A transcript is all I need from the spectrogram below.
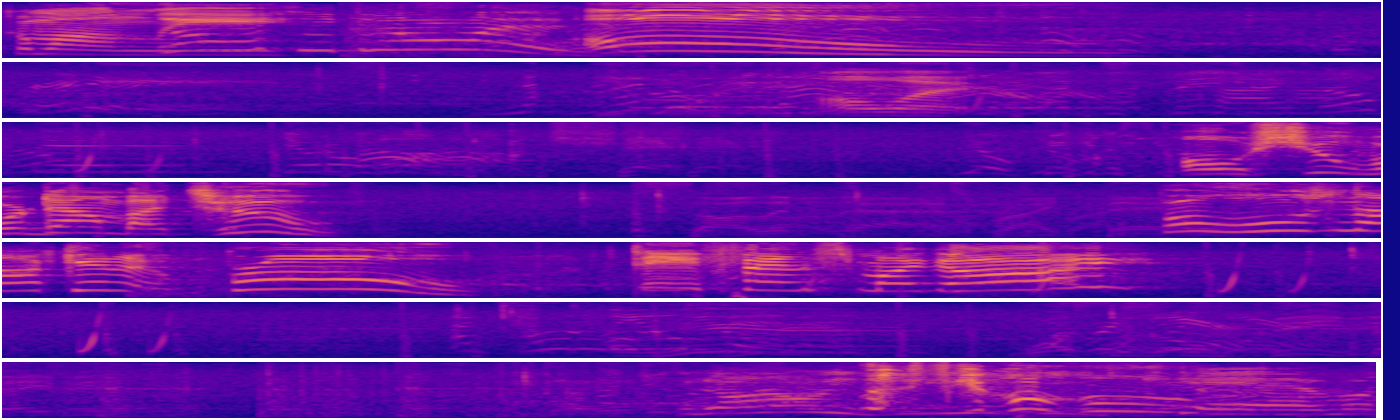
Come on, Lee. what's he doing? Oh! Oh, wait. Oh, shoot, we're down by two. Right. Bro, who's knocking it? Bro! Defense, my guy! I'm totally open. What's it gonna be, baby? You don't always Let's go. Cam.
